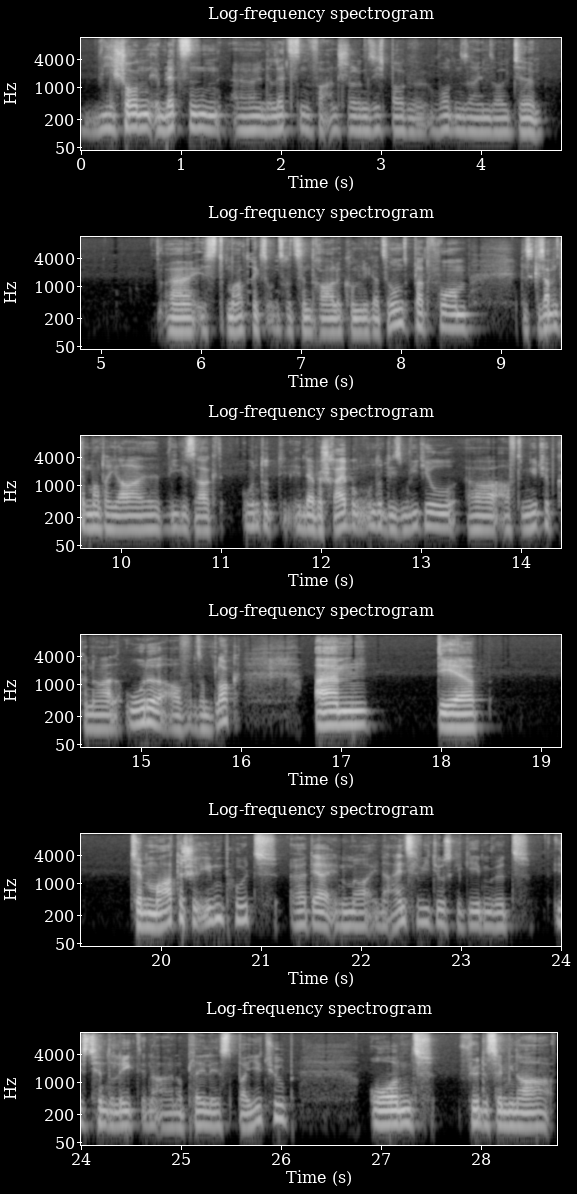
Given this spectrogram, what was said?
wie schon im letzten, äh, in der letzten Veranstaltung sichtbar geworden sein sollte, äh, ist Matrix unsere zentrale Kommunikationsplattform. Das gesamte Material, wie gesagt, unter, in der Beschreibung unter diesem Video äh, auf dem YouTube-Kanal oder auf unserem Blog. Ähm, der thematische Input, äh, der immer in Einzelvideos gegeben wird, ist hinterlegt in einer Playlist bei YouTube. Und für das Seminar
